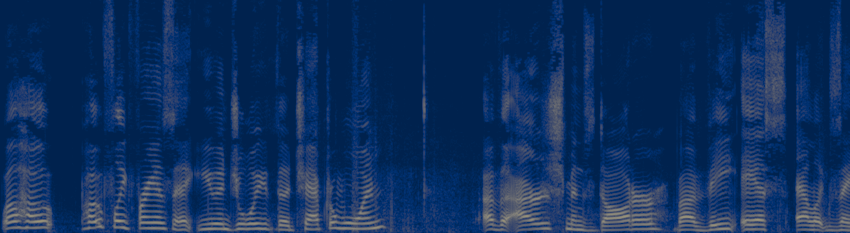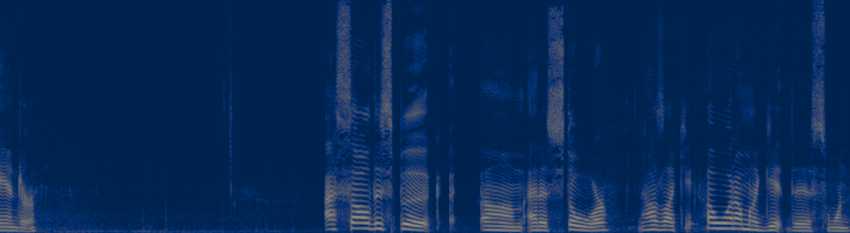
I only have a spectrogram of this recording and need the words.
Well, hope hopefully, friends, that you enjoy the chapter one of The Irishman's Daughter by V.S. Alexander. I saw this book um, at a store. I was like, you know what? I'm going to get this one.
